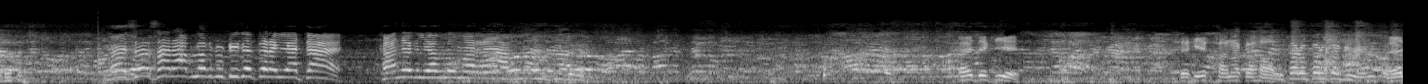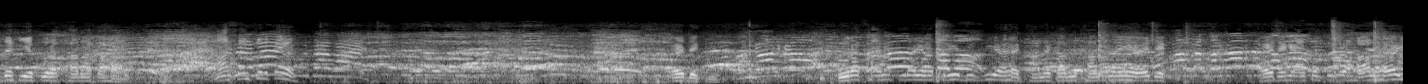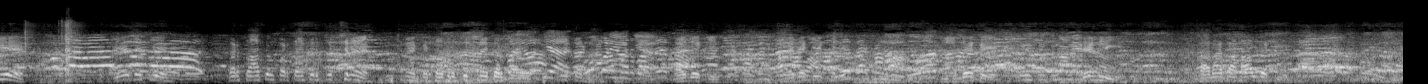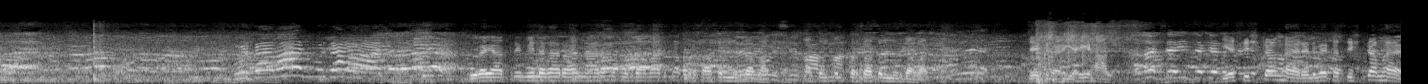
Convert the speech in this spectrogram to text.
ऐसे सर आप लोग ड्यूटी देते रहिए अच्छा है। खाने के लिए हम लोग मर रहे हैं आप लोग ड्यूटी दे रहे देखिए। देखिए खाना का हाल। ऊपर ऊपर ऊपर। ये देखिए पूरा खाना का हाल। आसनसोल का मुर्दाबाद। देखिए। पूरा खाना पूरा यात्री दिख दिया है। खाने का भी खाना नहीं है देखिए। देखिए आसनसोल का हाल है ये। ये देखिए। प्रशासन प्रशासन कुछ नहीं कुछ नहीं प्रशासन कुछ नहीं कर पाएगा। पाएगा। देखिए देखिए खाली। हाँ, देखिए देख लीजिए। खाना का हाल देखिए। मुर्दाबाद मुर्दाबाद। पूरा यात्री भी लगा रहा नारा मुर्दाबाद का प्रशासन मुर्दाबाद आसनसोल प्रशासन मुर्दाबाद का देख रहे हैं यही हाल है। ये सिस्टम है रेलवे का सिस्टम है।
